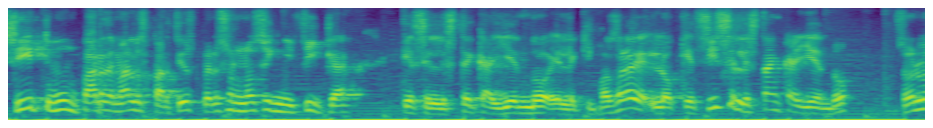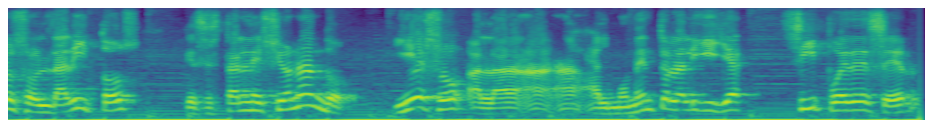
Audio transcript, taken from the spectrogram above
Sí, tuvo un par de malos partidos, pero eso no significa que se le esté cayendo el equipo. lo que sí se le están cayendo son los soldaditos que se están lesionando. Y eso, al momento de la liguilla, sí puede ser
